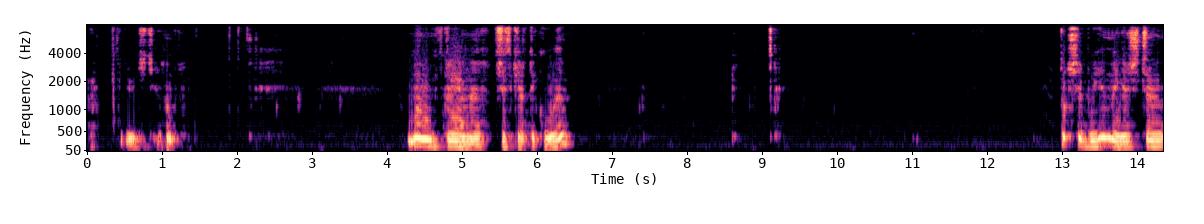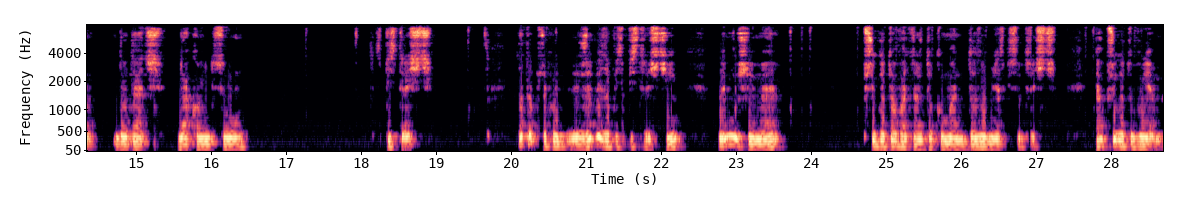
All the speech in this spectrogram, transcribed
A, nie widzicie, dobra. Mam wklejone wszystkie artykuły. Potrzebujemy jeszcze dodać na końcu spis treści. No to żeby spis treści, my musimy przygotować nasz dokument do zrobienia spisu treści. Jak przygotowujemy?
